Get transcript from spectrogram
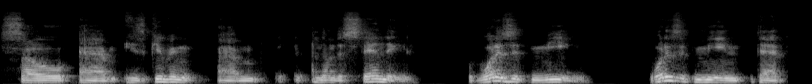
So um, he's giving um, an understanding. What does it mean? What does it mean that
